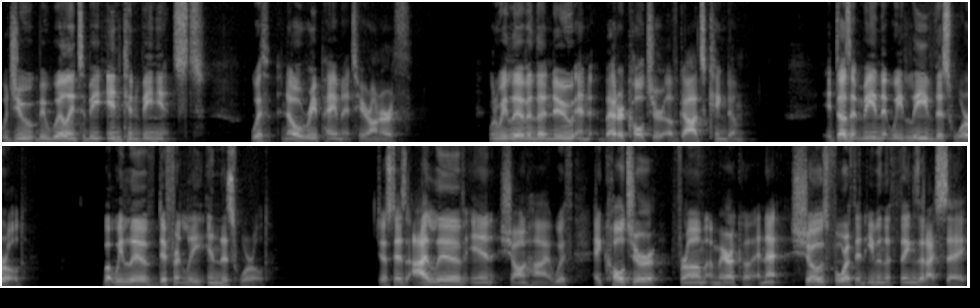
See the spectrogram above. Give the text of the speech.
would you be willing to be inconvenienced with no repayment here on earth? When we live in the new and better culture of God's kingdom, it doesn't mean that we leave this world, but we live differently in this world. Just as I live in Shanghai with a culture from America, and that shows forth in even the things that I say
